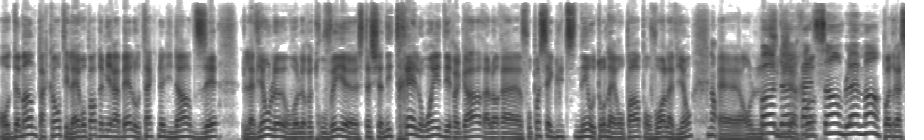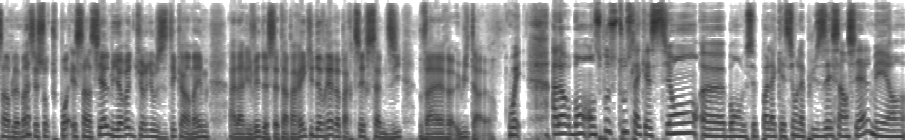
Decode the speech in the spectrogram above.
On demande par contre, et l'aéroport de Mirabel, autant que Nolinor disait, l'avion, là, on va le retrouver euh, stationné très loin des regards. Alors, euh, faut pas s'agglutiner autour de l'aéroport pour voir l'avion. Non. Euh, on le Pas de pas. rassemblement. Pas de rassemblement, c'est surtout pas essentiel, mais il y aura une curiosité quand même à l'arrivée de cet appareil qui devrait repartir samedi vers 8 heures. Oui. Alors bon, on se pose tous la question. Euh, bon, c'est pas la question la plus essentielle, mais en,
